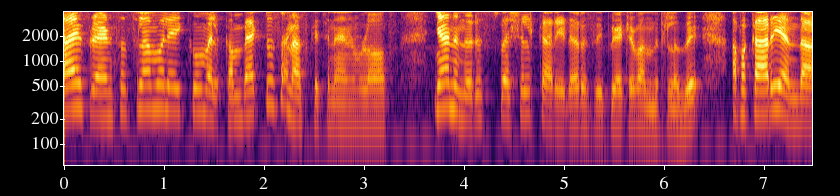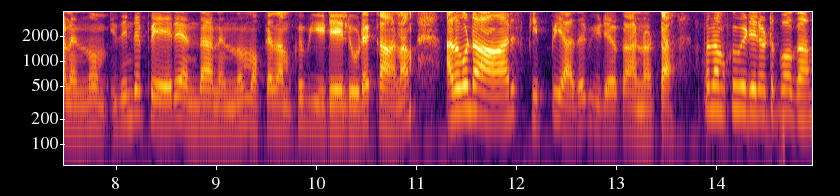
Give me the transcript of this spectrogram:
ഹായ് ഫ്രണ്ട്സ് അസ്സാം വലൈക്കും welcome back to Sana's kitchen and vlogs. ഞാൻ ഇന്നൊരു സ്പെഷ്യൽ കറിയുടെ റെസിപ്പി ആയിട്ട് വന്നിട്ടുള്ളത്. അപ്പോൾ കറി എന്താണെന്നും ഇതിന്റെ പേര് എന്താണെന്നും ഒക്കെ നമുക്ക് വീഡിയോയിലൂടെ കാണാം. അതുകൊണ്ട് ആരും സ്കിപ്പ് ചെയ്യാതെ വീഡിയോ കാണണം കേട്ടോ അപ്പോൾ നമുക്ക് വീഡിയോയിലോട്ട് പോകാം.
